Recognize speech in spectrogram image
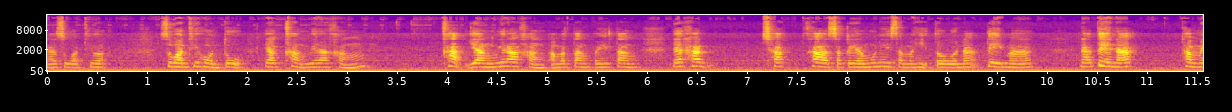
นะสุวัติวสุวรรณทิโหนตุ ยักขังวิราขังขะยังวิราขังอมตังปณิตังยะทัดชัดคาสกยมุนีสมหิโตนะเตมานะเตนะ ธรรมเม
